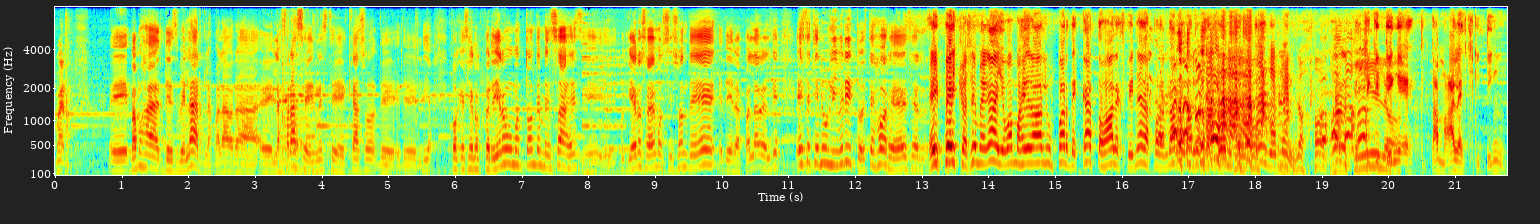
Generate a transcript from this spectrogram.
bueno, eh, vamos a desvelar la palabra, eh, la frase en este caso de- del día, porque se nos perdieron un montón de mensajes, eh, porque ya no sabemos si son de, de la palabra del día. Este tiene un librito, este Jorge debe ser... Ey, Pecho, haceme gallo, vamos a ir a darle un par de catos a Alex Pineda por andar de la tribu, men. No, El chiquitín tranquilo. eh, está mal, el chiquitín.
